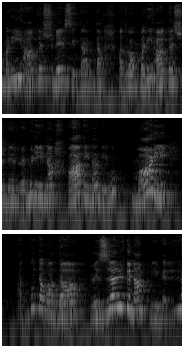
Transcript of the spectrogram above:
ಮನಿ ಆಕರ್ಷಣೆ ಸಿದ್ಧಾಂತ ಅಥವಾ ಮನಿ ಆಕರ್ಷಣೆ ರೆಮಿಡಿನ ಆ ದಿನ ನೀವು ಮಾಡಿ ಅದ್ಭುತವಾದ ರಿಸಲ್ಟನ್ನ ನೀವೆಲ್ಲ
